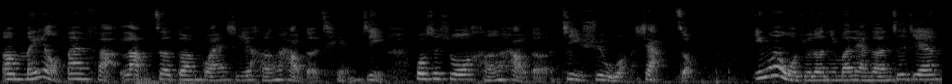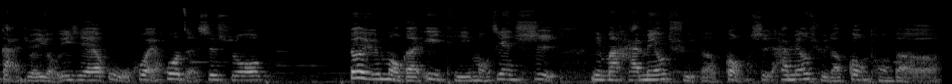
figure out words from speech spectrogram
而没有办法让这段关系很好的前进，或是说很好的继续往下走？因为我觉得你们两个人之间感觉有一些误会，或者是说。对于某个议题、某件事，你们还没有取得共识，还没有取得共同的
